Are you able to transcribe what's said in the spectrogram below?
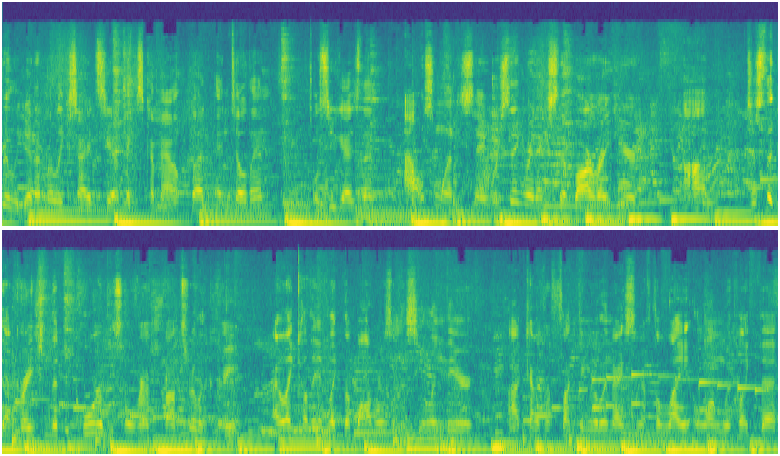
really good. I'm really excited to see how things come out. But until then, we'll see you guys then. I also wanted to say we're sitting right next to the bar right here. Um, just the decoration, the decor of this whole restaurant's is really great. I like how they have like the bottles on the ceiling there, uh, kind of reflecting really nicely off the light, along with like the,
